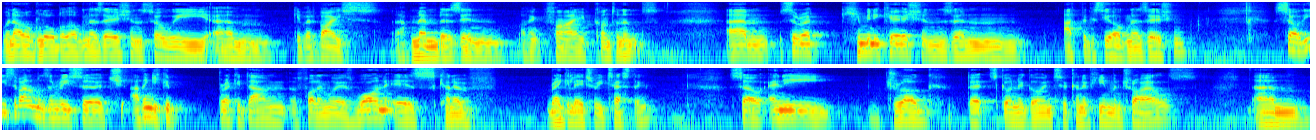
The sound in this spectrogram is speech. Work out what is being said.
We're now a global organisation, so we um, give advice, have members in, I think, five continents. Um, so we're a communications and advocacy organisation. So the use of animals in research, I think you could break it down the following ways. One is kind of regulatory testing. So any drug that's going to go into kind of human trials, um,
